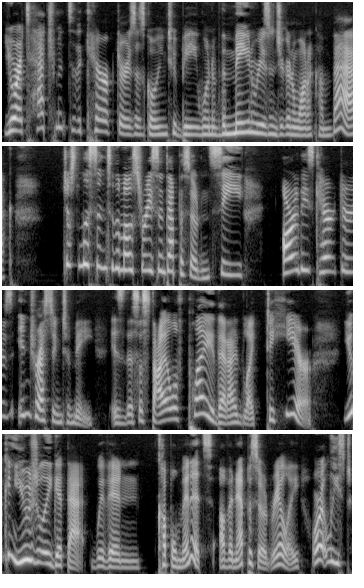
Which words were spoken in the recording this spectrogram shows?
your attachment to the characters is going to be one of the main reasons you're going to want to come back, just listen to the most recent episode and see are these characters interesting to me? Is this a style of play that I'd like to hear? You can usually get that within a couple minutes of an episode, really, or at least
